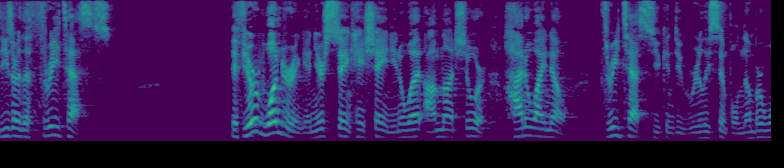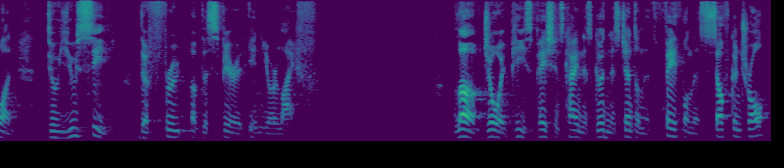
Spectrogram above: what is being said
These are the three tests. If you're wondering and you're saying, hey, Shane, you know what? I'm not sure. How do I know? Three tests you can do, really simple. Number one, do you see the fruit of the Spirit in your life? Love, joy, peace, patience, kindness, goodness, gentleness, faithfulness, self control.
